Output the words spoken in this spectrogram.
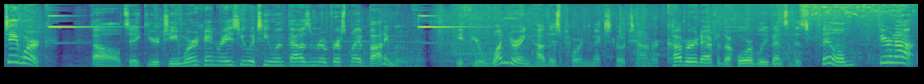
Teamwork! I'll take your teamwork and raise you a T1000 reverse my body move. If you're wondering how this poor New Mexico town recovered after the horrible events of this film, fear not.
